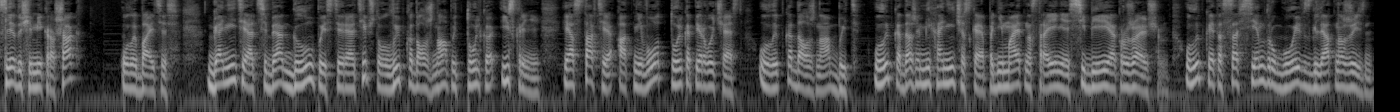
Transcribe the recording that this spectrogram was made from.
Следующий микрошаг – улыбайтесь. Гоните от себя глупый стереотип, что улыбка должна быть только искренней, и оставьте от него только первую часть. Улыбка должна быть. Улыбка даже механическая поднимает настроение себе и окружающим. Улыбка это совсем другой взгляд на жизнь.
